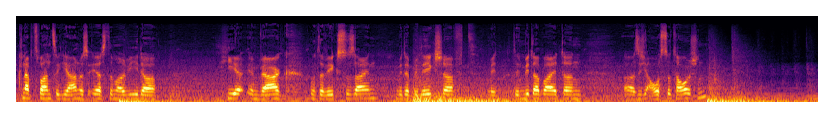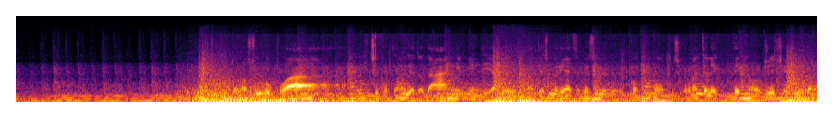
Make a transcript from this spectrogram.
knapp 20 Jahren das erste Mal wieder hier im Werk unterwegs zu sein, mit der Belegschaft, mit den Mitarbeitern, äh, sich auszutauschen. Il nostro gruppo A ci portiamo dietro da anni, quindi abbiamo tante esperienze, questo credo che conti molto. Sicuramente le tecnologie ci aiutano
